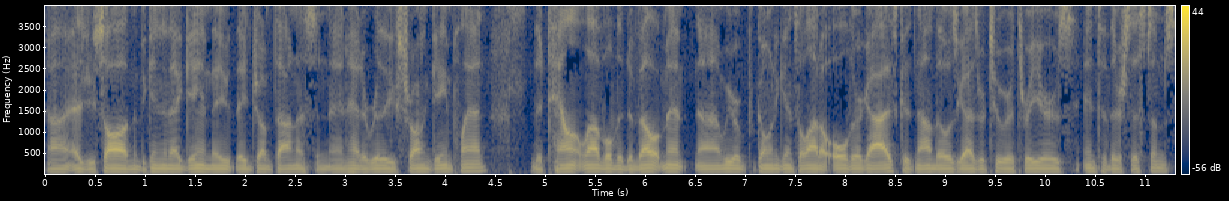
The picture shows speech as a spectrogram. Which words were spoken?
Uh, as you saw in the beginning of that game, they they jumped on us and, and had a really strong game plan. The talent level, the development, uh, we were going against a lot of older guys because now those guys were two or three years into their systems.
